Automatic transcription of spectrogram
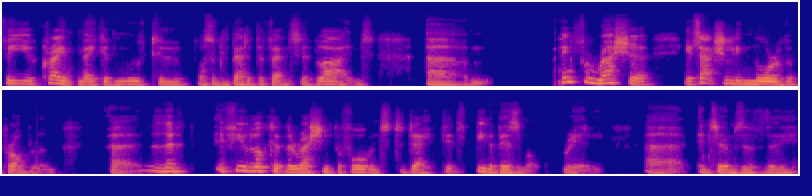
for Ukraine they could move to possibly better defensive lines. Um, I think for Russia it's actually more of a problem. Uh, that if you look at the Russian performance to date, it's been abysmal, really, uh, in terms of the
